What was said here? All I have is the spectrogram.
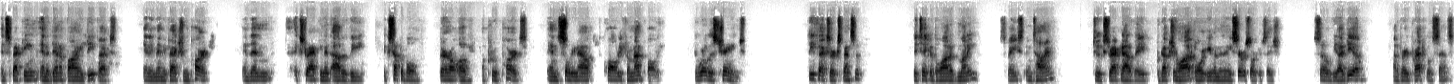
inspecting and identifying defects in a manufacturing part and then extracting it out of the acceptable barrel of approved parts and sorting out quality from non quality. The world has changed. Defects are expensive, they take up a lot of money, space, and time to extract out of a production lot or even in a service organization. So, the idea, on a very practical sense,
